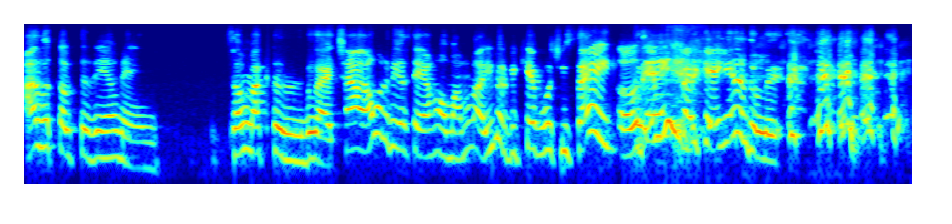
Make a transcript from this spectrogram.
I look up to them, and some of my cousins be like, "Child, I want to be a stay-at-home mom." I'm like, "You better be careful what you say. Okay. everybody can't handle it."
